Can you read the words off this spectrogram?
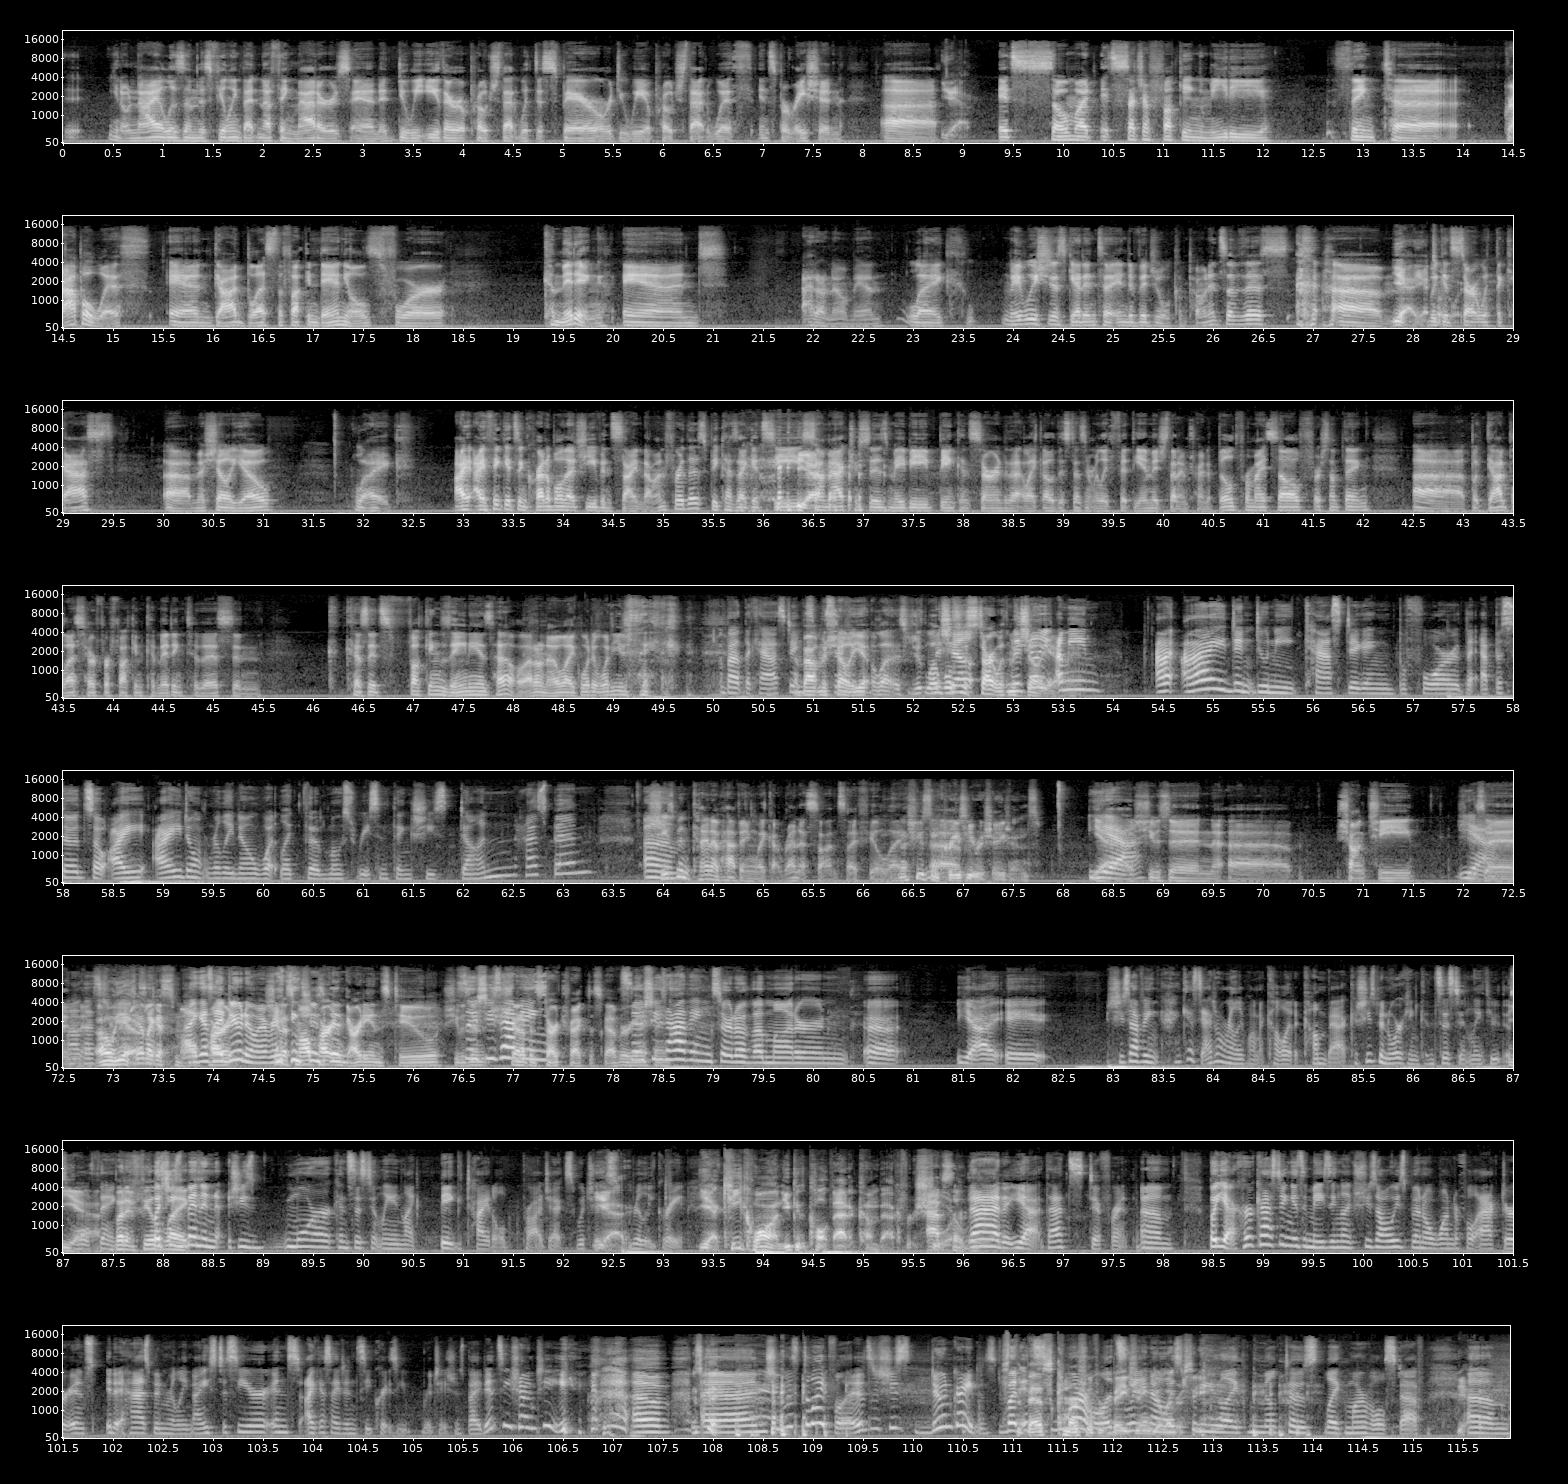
you know nihilism this feeling that nothing matters and do we either approach that with despair or do we approach that with inspiration? Uh, Yeah, it's so much it's such a fucking meaty thing to grapple with and god bless the fucking daniels for committing and i don't know man like maybe we should just get into individual components of this um Yeah, yeah, we totally. could start with the cast uh michelle yeoh like I, I think it's incredible that she even signed on for this because I could see Yeah. some actresses maybe being concerned that like oh this doesn't really fit the image that I'm trying to build for myself or something. Uh, but God bless her for fucking committing to this and because it's fucking zany as hell. I don't know like what what do you think About the casting about Michelle? Yeah, let's just, we'll just start with Michelle. Michelle. Yeoh. I mean, I I didn't do any cast digging before the episode, so I I don't really know what like the most recent thing she's done has been. She's been kind of having like a renaissance. I feel like now she's in Uh, Crazy Rich Asians. Yeah, Yeah. she was in uh, Shang Chi. She was Yeah. in. Oh, that's Oh, yeah. She had like a small. I guess I do know everything. She had a small part in in. Guardians too. She was So in. she's showed up in having- Star Trek Discovery. So I she's think. having sort of a modern, uh, yeah, a. She's having. I guess I don't really want to call it a comeback because she's been working consistently through this Yeah, whole thing. but it feels But she's like- been in. She's more consistently in like big title projects, which is Yeah. really great. Yeah, Ke Quan, you could call that a comeback for sure. Absolutely. That yeah, that's different. Um, but yeah, her casting is amazing. Like she's always been a wonderful actor, and it's, it, has been really nice to see her. In I guess I didn't see Crazy Rich Asians, but I did see Shang Chi, um, and she was delightful. It's, she's doing great. It's, but the it's best commercial for it's Beijing you know you'll it's ever see. pretty like milk toast like Marvel stuff. Yeah. Um,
